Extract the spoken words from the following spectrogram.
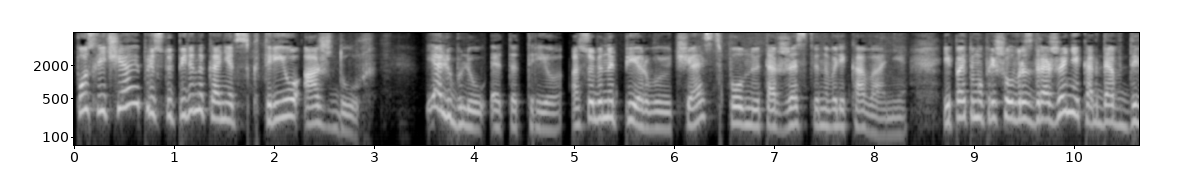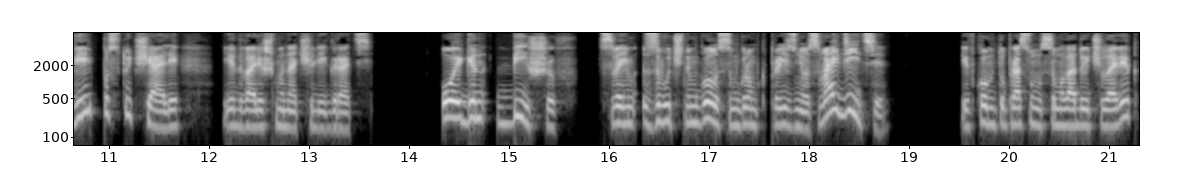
После чая приступили, наконец, к трио «Аш-Дур». Я люблю это трио, особенно первую часть, полную торжественного ликования, и поэтому пришел в раздражение, когда в дверь постучали, едва лишь мы начали играть. Ойген Бишев своим звучным голосом громко произнес «Войдите!» И в комнату просунулся молодой человек,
